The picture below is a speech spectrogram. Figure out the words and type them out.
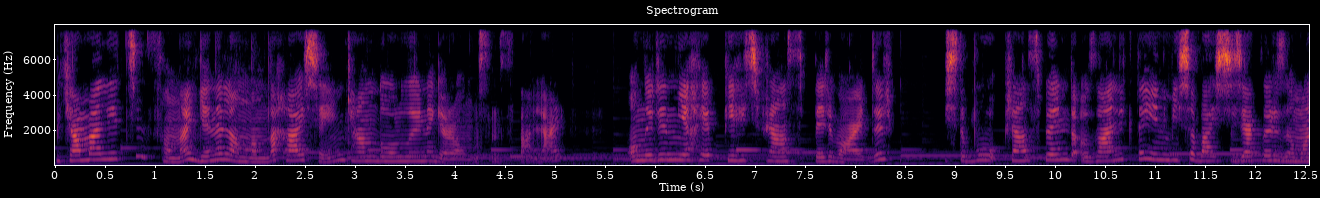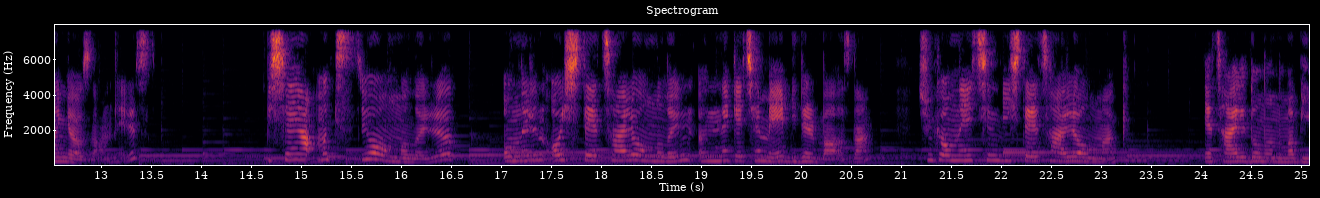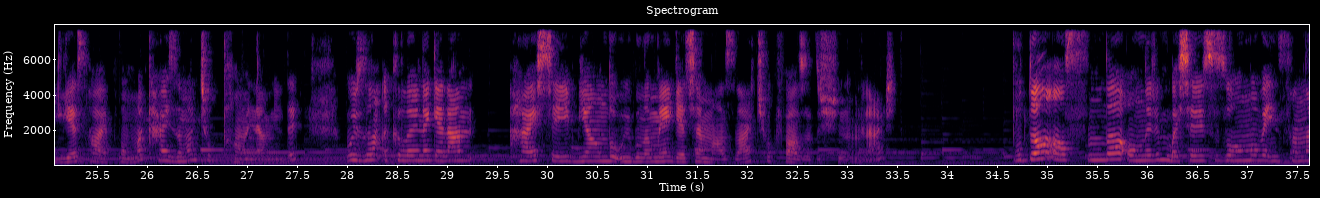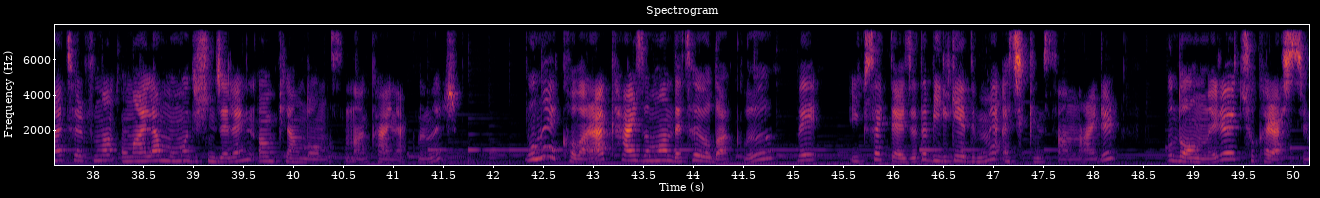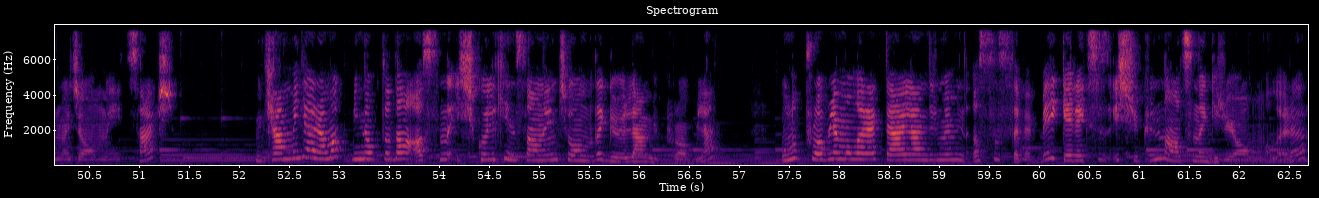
Mükemmeliyetçi insanlar genel anlamda her şeyin kendi doğrularına göre olmasını isterler. Onların ya hep ya hiç prensipleri vardır. İşte bu prensiplerini de özellikle yeni bir işe başlayacakları zaman gözlemleriz. Bir şey yapmak istiyor olmaları onların o işte yeterli olmalarının önüne geçemeyebilir bazen. Çünkü onlar için bir işte yeterli olmak, yeterli donanıma, bilgiye sahip olmak her zaman çok daha önemlidir. Bu yüzden akıllarına gelen her şeyi bir anda uygulamaya geçemezler. Çok fazla düşünürler. Bu da aslında onların başarısız olma ve insanlar tarafından onaylanmama düşüncelerinin ön planda olmasından kaynaklanır. Buna ek olarak her zaman detay odaklı ve yüksek derecede bilgi edinme açık insanlardır. Bu da onları çok araştırmacı olmaya iter. Mükemmeli aramak bir noktada aslında işkolik insanların çoğunda da görülen bir problem. Bunu problem olarak değerlendirmemin asıl sebebi gereksiz iş yükünün altına giriyor olmaları.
